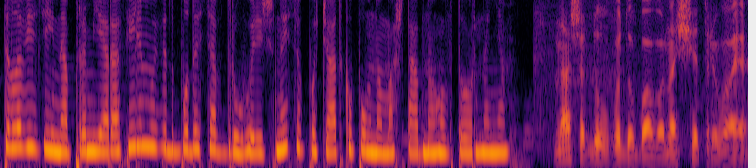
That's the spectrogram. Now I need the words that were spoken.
Телевізійна прем'єра фільму відбудеться в другу річницю початку повномасштабного вторгнення. Наша довга доба, вона ще триває.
